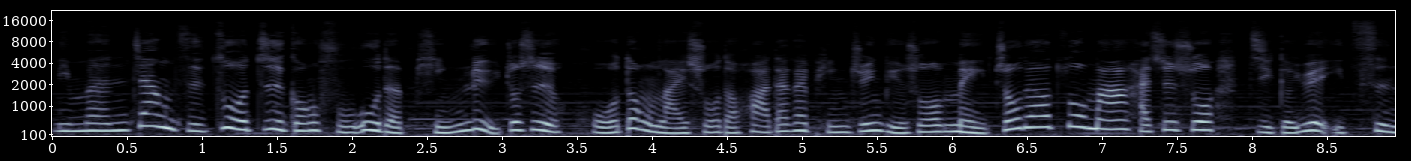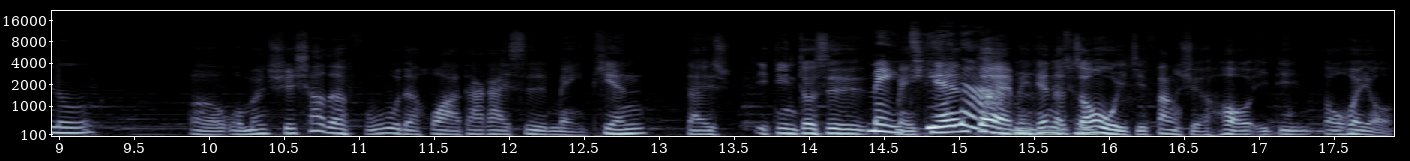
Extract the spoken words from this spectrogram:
你们这样子做志工服务的频率，就是活动来说的话，大概平均，比如说每周都要做吗？还是说几个月一次呢？呃，我们学校的服务的话，大概是每天。在一定都是每天对每天的中午以及放学后，一定都会有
